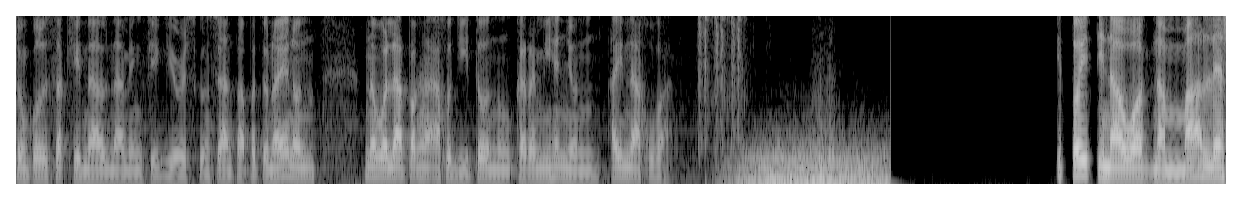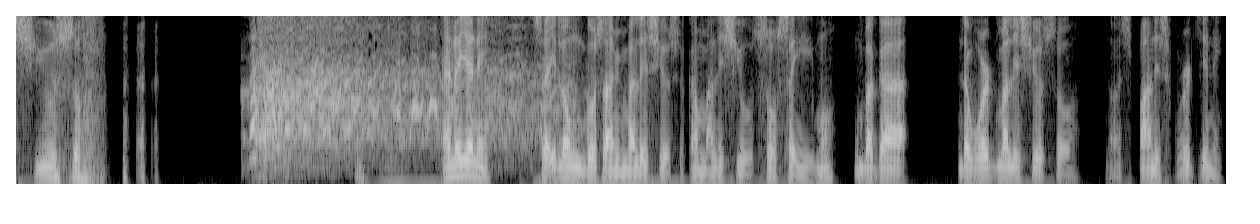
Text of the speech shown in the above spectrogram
tungkol sa kinal naming figures kung saan papatunayan nun na wala pa nga ako dito nung karamihan yon ay nakuha. Ito'y tinawag na malesyuso. ano yan eh? Sa Ilonggo sa amin, malesyuso. Ka malisyoso sa imo. Kumbaga, the word malisyoso, no, Spanish word yan eh.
